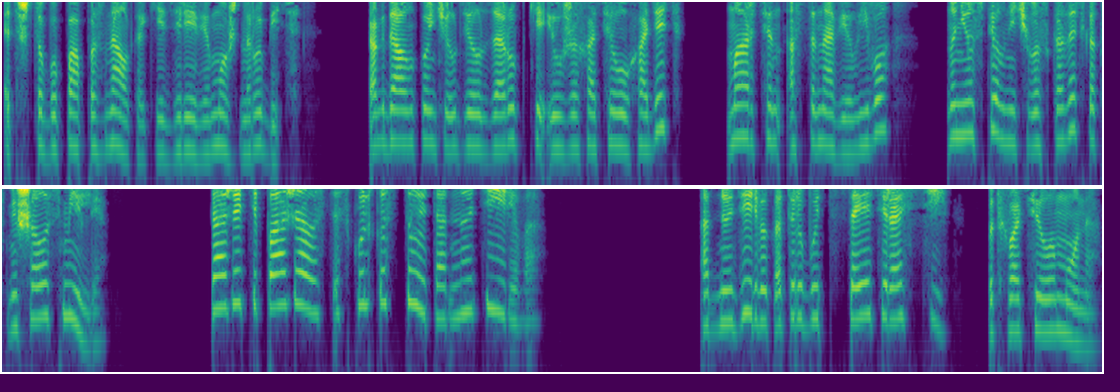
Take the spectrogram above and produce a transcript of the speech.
Это чтобы папа знал, какие деревья можно рубить. Когда он кончил делать зарубки и уже хотел уходить, Мартин остановил его, но не успел ничего сказать, как вмешалась Милли. «Скажите, пожалуйста, сколько стоит одно дерево?» одно дерево, которое будет стоять и расти», — подхватила Мона.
